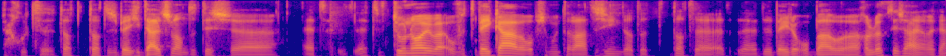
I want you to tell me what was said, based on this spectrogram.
ja, goed, dat, dat is een beetje Duitsland. Het is het, het, toernooi waar, of het WK waarop ze moeten laten zien dat, het, dat uh, de wederopbouw uh, gelukt is eigenlijk. Hè?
